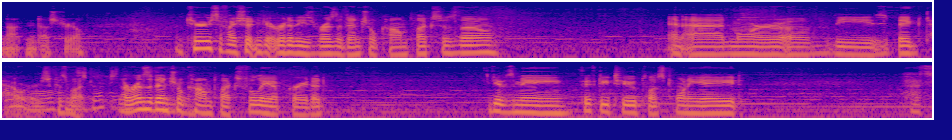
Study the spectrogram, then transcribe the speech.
not industrial. I'm curious if I shouldn't get rid of these residential complexes, though. And add more of these big towers. Because what? A residential complex fully upgraded gives me 52 plus 28. That's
